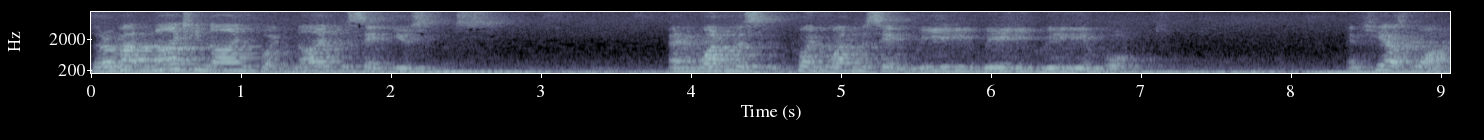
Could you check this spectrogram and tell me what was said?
They're about 99.9% useless and 1.1% really, really, really important. And here's why.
